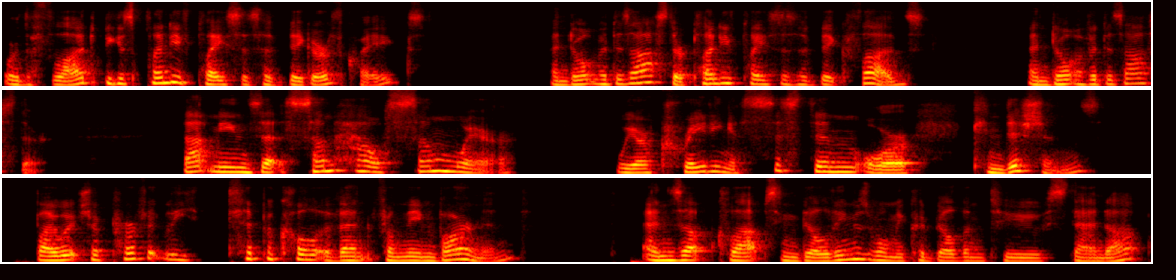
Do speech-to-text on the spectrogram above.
or the flood because plenty of places have big earthquakes and don't have a disaster. Plenty of places have big floods and don't have a disaster. That means that somehow, somewhere, we are creating a system or conditions by which a perfectly typical event from the environment ends up collapsing buildings when we could build them to stand up,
